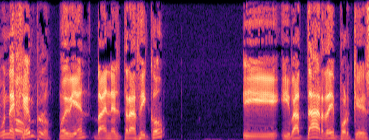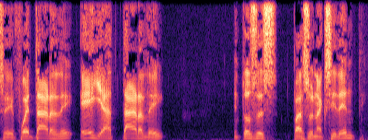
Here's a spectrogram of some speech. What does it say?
un ejemplo. Muy bien, va en el tráfico y, va tarde porque se fue tarde, ella tarde, entonces pasa un accidente.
